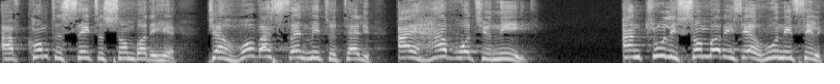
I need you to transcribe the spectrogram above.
I've come to say to somebody here, Jehovah sent me to tell you, I have what you need. And truly, somebody is here who needs healing.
